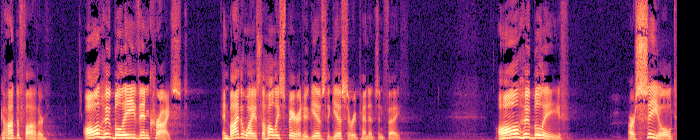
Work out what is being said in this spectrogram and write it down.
God the Father, all who believe in Christ, and by the way, it's the Holy Spirit who gives the gifts of repentance and faith. All who believe are sealed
